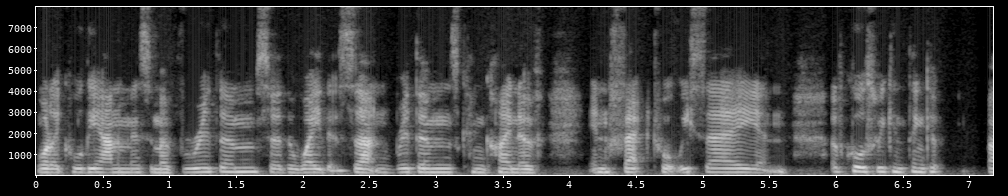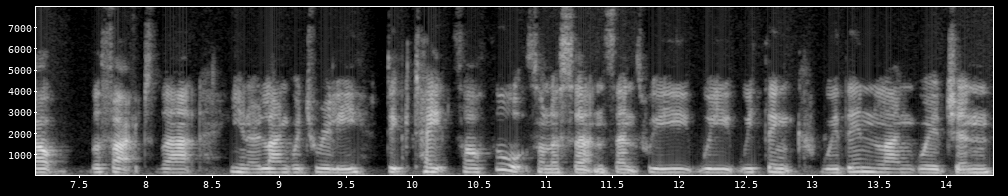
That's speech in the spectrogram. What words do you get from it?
what I call the animism of rhythm. So, the way that certain rhythms can kind of infect what we say. And of course, we can think about the fact that you know language really dictates our thoughts on a certain sense we we we think within language and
